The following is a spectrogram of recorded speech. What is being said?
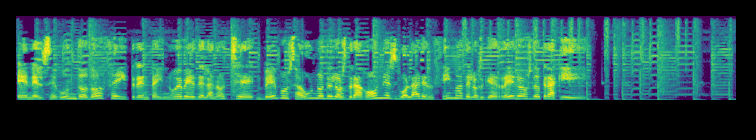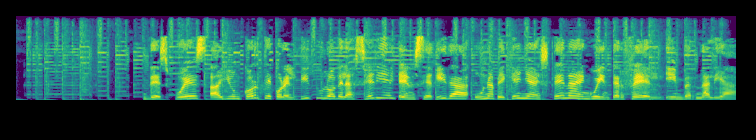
En el segundo 12 y 39 de la noche, vemos a uno de los dragones volar encima de los guerreros de Otraki. Después, hay un corte con el título de la serie, enseguida, una pequeña escena en Winterfell, Invernalia.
